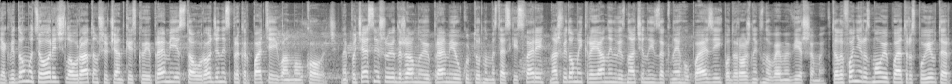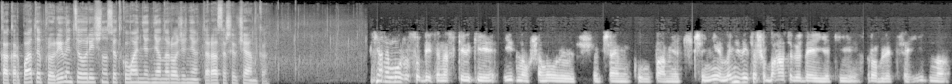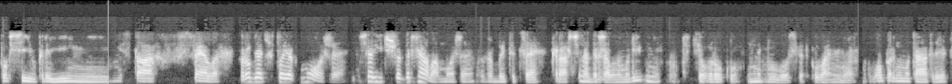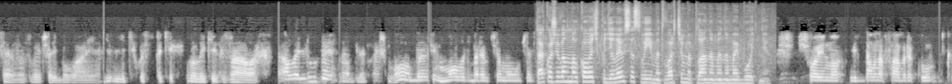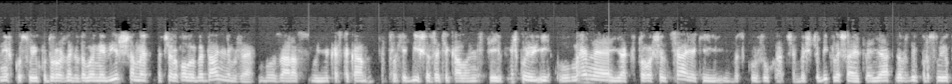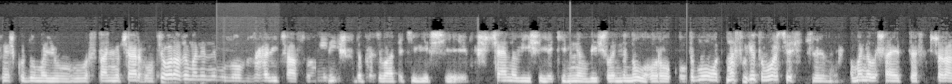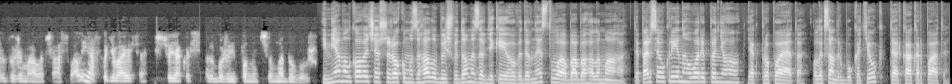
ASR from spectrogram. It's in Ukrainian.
Як відомо, цьогоріч лауреатом Шевченківської премії став уродженець Прикарпаття Іван Малкович. Найпочеснішою державною премією у культурно-мистецькій сфері наш відомий краянин відзначений за книгу поезій Подорожник з новими віршами. В телефонній розмові поет розповів ТРК Карпати про рівень цьогорічного святкування дня народження Тараса Шевченка. Я не можу судити, наскільки гідно вшановують Шевченку пам'ять чи ні. Мені здається, що багато людей, які роблять це гідно по всій Україні, в містах, в селах, роблять хто як може. Інша річ, що держава може робити це краще на державному рівні. От цього року не було святкування в оперному театрі, як це зазвичай буває, в якихось таких великих залах. Але люди роблять і молодь бере в цьому участь. Також Іван Малкович поділився своїми творчими планами на майбутнє. Щойно віддав на фабрику книжку свою подорожник з новими віршами. Чергове видання вже, бо зараз якась така трохи більше зацікавленість цією книжкою. І в мене, як в того шевця, який без кожуха чи без чобіт лишається, я завжди про свою книжку думаю в останню чергу. Цього разу в мене не було взагалі часу більше допрацювати ті вірші ще новіші, які не вийшли минулого року. От на свою творчість е, у мене лишається щораз дуже мало часу. Але я сподіваюся, що якось з Божою поміччю надолужу. Ім'я Малковича широкому загалу більш відоме завдяки його видавництву Абаба Галамага. Тепер вся Україна говорить про нього як про поета. Олександр Букатюк, ТРК Карпати.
